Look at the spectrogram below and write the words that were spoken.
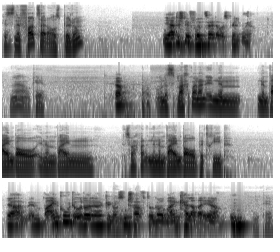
Ist es eine Vollzeitausbildung? Ja, das ist eine Vollzeitausbildung, ja. Ja, okay. Ja. Und das macht man dann in einem, in einem Weinbau, in einem Wein, das macht man in einem Weinbaubetrieb. Ja, im Weingut oder in der Genossenschaft Weingut. oder Weinkellerei, ja. Mhm. Okay.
